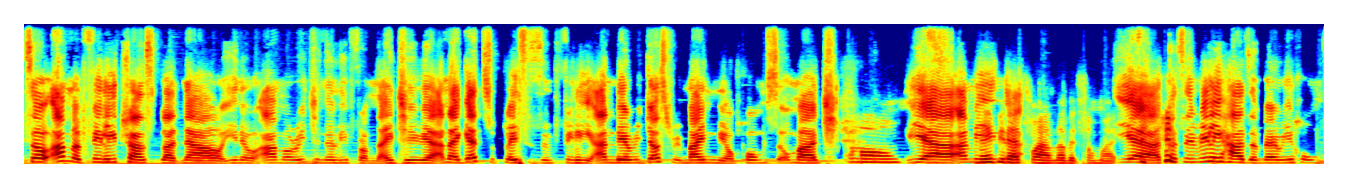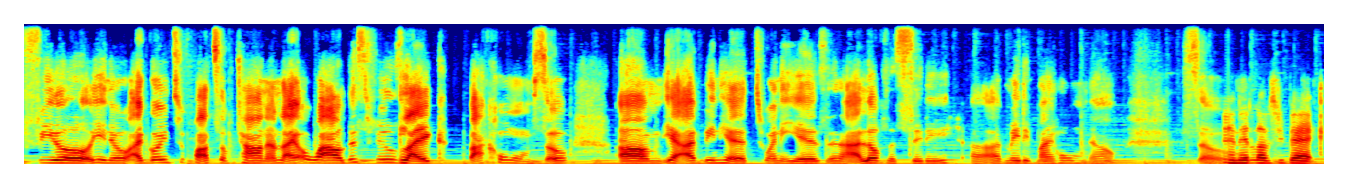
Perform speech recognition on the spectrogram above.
So i'm a philly transplant now. You know i'm originally from nigeria and i get to places in philly and they just remind me of home so much. Oh, yeah. I mean, maybe that's why I love it so much. Yeah, because it really has a very home feel. You know, I go into parts of town, I'm like, oh wow, this feels like back home. So, um, yeah, I've been here 20 years, and I love the city. Uh, I've made it my home now. So and it loves you back.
